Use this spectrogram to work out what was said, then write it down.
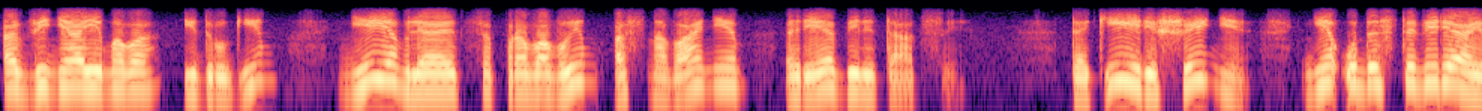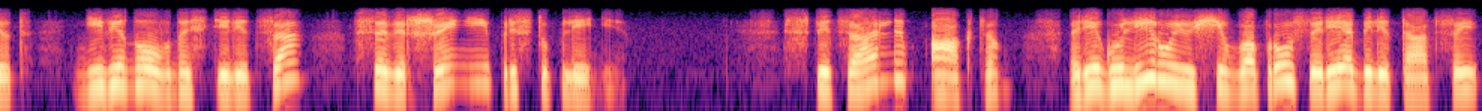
обвиняемого и другим не является правовым основанием реабилитации. Такие решения не удостоверяют невиновности лица в совершении преступления. Специальным актом регулирующим вопросы реабилитации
